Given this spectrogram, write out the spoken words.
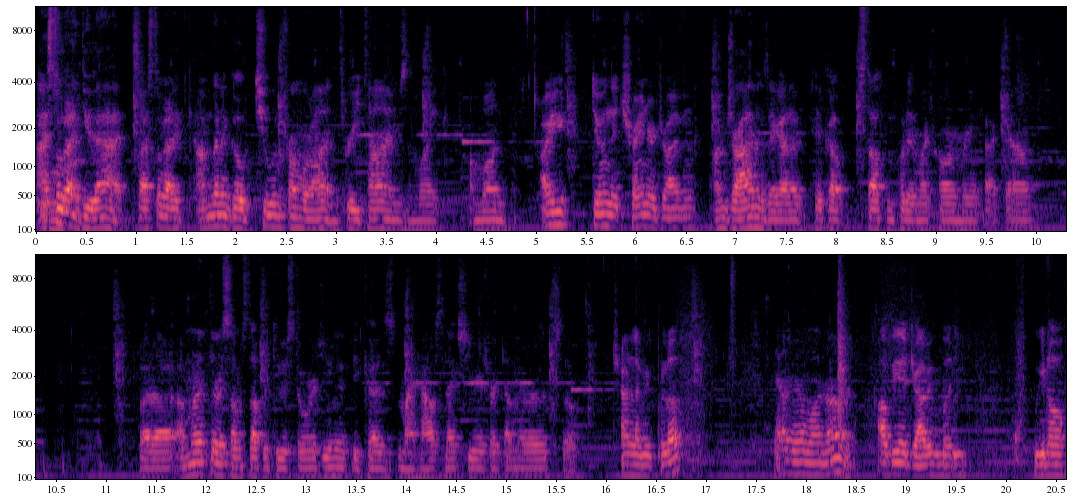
I still got to do that. So I still got to. I'm gonna go to and from Rhode Island three times in like a month. Are you doing the train or driving? I'm driving, because I gotta pick up stuff and put it in my car and bring it back down. But uh, I'm gonna throw some stuff into a storage unit because my house next year is right down the road. So Trying to let me pull up? Yeah, why not? I'll be a driving buddy. We can all.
